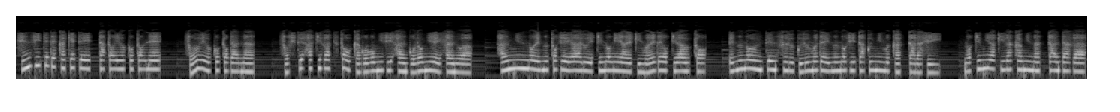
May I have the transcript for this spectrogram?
信じて出かけていったということね。そういうことだな。そして8月10日午後2時半頃に A さんは、犯人の N と JR 一宮駅前で落ち合うと、N の運転する車で N の自宅に向かったらしい。後に明らかになったんだが、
